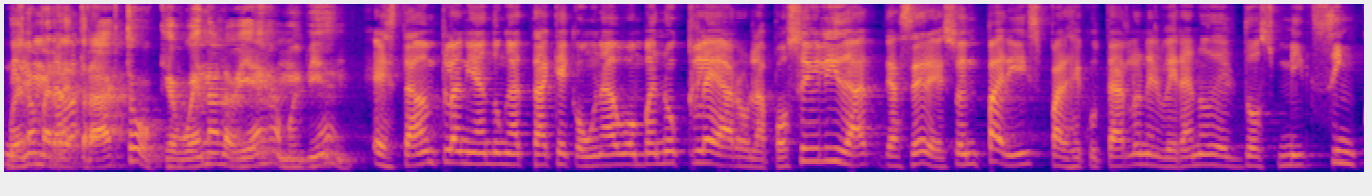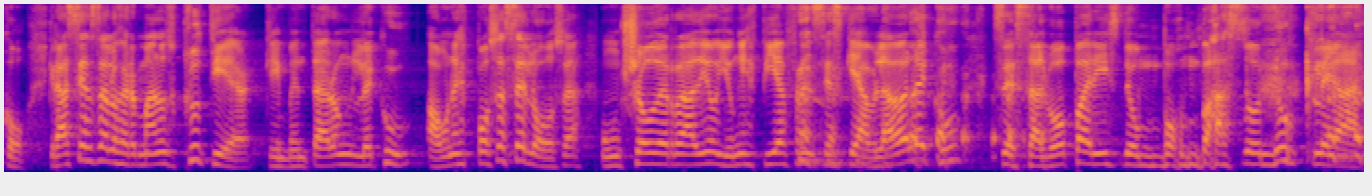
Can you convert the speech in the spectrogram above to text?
Bueno, me estaba- retracto. Qué buena la vieja, muy bien. Estaban planeando un ataque con una bomba nuclear o la posibilidad de hacer eso en París para ejecutarlo en el verano del 2005. Gracias a los hermanos Cloutier que inventaron Le Coup, a una esposa celosa, un show de radio y un espía francés que hablaba Le Coup, se salvó París de un bombazo nuclear.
